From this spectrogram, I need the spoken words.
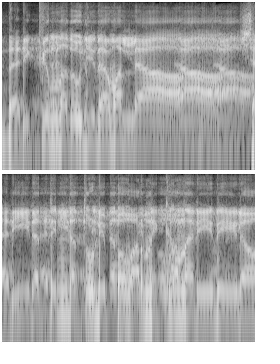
ധരിക്കുന്നത് ഉചിതമല്ല. ശരീരത്തിന്റെ തുടിപ്പ് വർണിക്കുന്ന രീതിയിലോ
